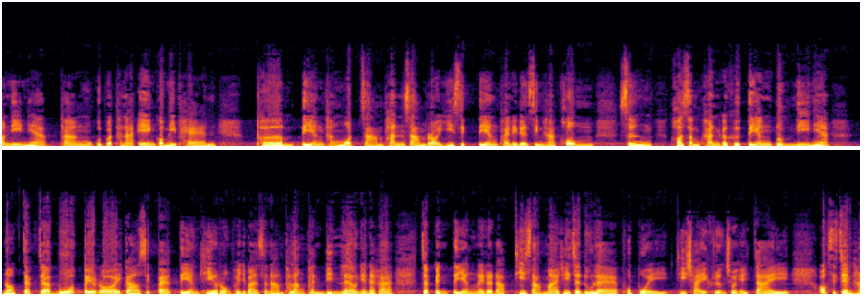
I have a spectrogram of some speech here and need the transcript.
อนนี้เนี่ยทางมงกุฎวัฒนะเองก็มีแผนเพิ่มเตียงทั้งหมด 3,320 เตียงภายในเดือนสิงหาคม ซึ่งข้อสำคัญก็คือเตียงกลุ่มนี้เนี่ย นอกจากจะบวกไป 198 เตียงที่โรงพยาบาลสนามพลังแผ่นดินแล้วเนี่ยนะคะ จะเป็นเตียงในระดับที่สามารถที่จะดูแลผู้ป่วยที่ใช้เครื่องช่วยหายใจ ออกซิเจนไฮ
